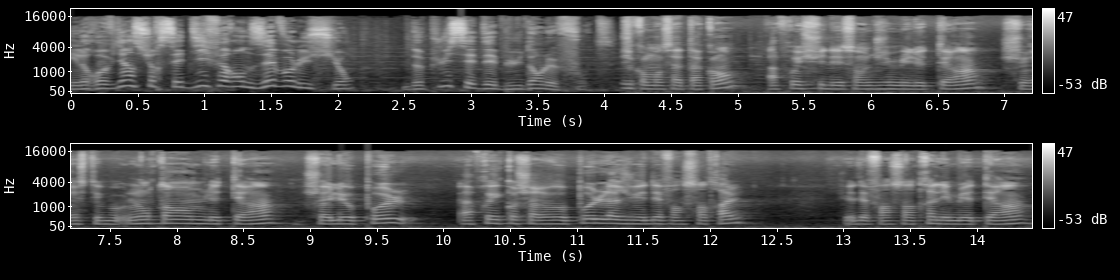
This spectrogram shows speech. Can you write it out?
Il revient sur ses différentes évolutions depuis ses débuts dans le foot. J'ai commencé attaquant, après je suis descendu milieu de terrain, je suis resté longtemps au milieu de terrain, je suis allé au pôle, après quand je suis arrivé au pôle, là je jouais défense centrale, je jouais défense centrale et milieu de terrain.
